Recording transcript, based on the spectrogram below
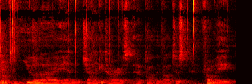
think you and I and Johnny Guitars have talked about just from a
